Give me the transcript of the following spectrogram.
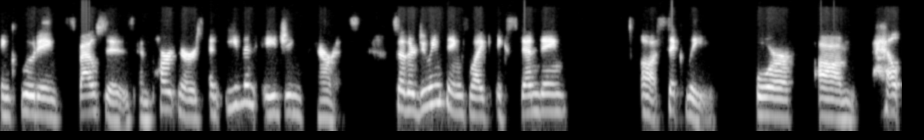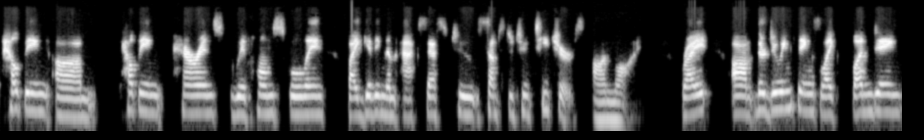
including spouses and partners and even aging parents. So they're doing things like extending uh, sick leave or um, help, helping um, helping parents with homeschooling by giving them access to substitute teachers online, right? Um, they're doing things like funding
